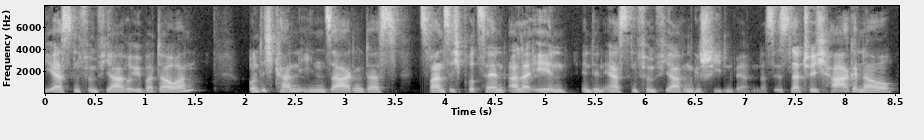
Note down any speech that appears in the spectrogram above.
die ersten fünf Jahre überdauern Und ich kann Ihnen sagen, dass 20 Prozent aller Ehen in den ersten fünf Jahren geschieden werden. Das ist natürlich haargenau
